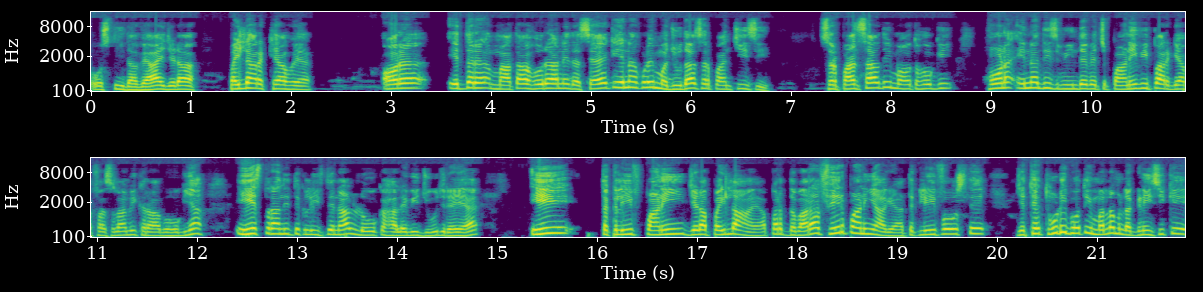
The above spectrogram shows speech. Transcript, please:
ਉਸ ਧੀ ਦਾ ਵਿਆਹ ਹੈ, ਜਿਹੜਾ ਪਹਿਲਾਂ ਰੱਖਿਆ ਹੋਇਆ ਔਰ ਇੱਧਰ ਮਾਤਾ ਹੋਰਾਂ ਨੇ ਦੱਸਿਆ ਹੈ ਕਿ ਇਹਨਾਂ ਕੋਲੇ ਮੌਜੂਦਾ ਸਰਪੰਚੀ ਸੀ। ਸਰਪੰਚ ਸਾਹਿਬ ਦੀ ਮੌਤ ਹੋ ਗਈ। ਹੁਣ ਇਹਨਾਂ ਦੀ ਜ਼ਮੀਨ ਦੇ ਵਿੱਚ ਪਾਣੀ ਵੀ ਭਰ ਗਿਆ, ਫਸਲਾਂ ਵੀ ਖਰਾਬ ਹੋ ਗਈਆਂ। ਇਸ ਤਰ੍ਹਾਂ ਦੀ ਤਕਲੀਫ ਦੇ ਨਾਲ ਲੋਕ ਹਾਲੇ ਵੀ ਜੂਝ ਰਹੇ ਆ ਇਹ ਤਕਲੀਫ ਪਾਣੀ ਜਿਹੜਾ ਪਹਿਲਾਂ ਆਇਆ, ਪਰ ਦੁਬਾਰਾ ਫੇਰ ਪਾਣੀ ਆ ਗਿਆ। ਤਕਲੀਫ ਉਸ ਤੇ ਜਿੱਥੇ ਥੋੜੀ ਬਹੁਤੀ ਮੱਲਮ ਲੱਗਣੀ ਸੀ ਕਿ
